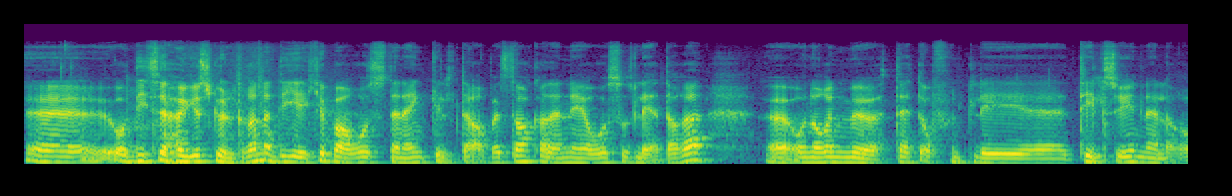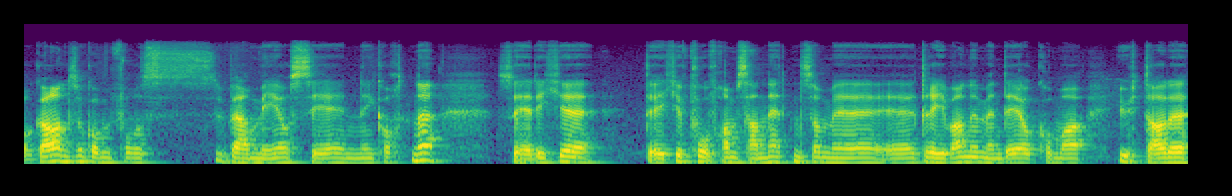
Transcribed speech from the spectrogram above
Eh, og disse høye skuldrene de er ikke bare hos den enkelte arbeidstaker, den er også hos ledere. Eh, og når en møter et offentlig eh, tilsyn eller organ som kommer for å være med og se inn i kortene, så er det ikke det er ikke få fram sannheten som er, er drivende, men det å komme ut av det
